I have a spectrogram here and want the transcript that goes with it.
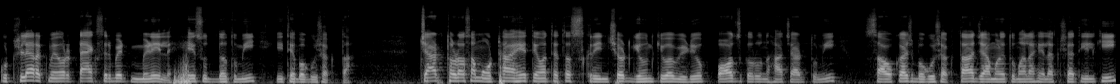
कुठल्या रकमेवर टॅक्स रिबेट मिळेल हे सुद्धा तुम्ही इथे बघू शकता. चार्ट थोडासा मोठा आहे तेव्हा त्याचा स्क्रीनशॉट घेऊन किंवा व्हिडिओ पॉज करून हा चार्ट तुम्ही सावकाश बघू शकता. ज्यामुळे तुम्हाला हे लक्षात येईल की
